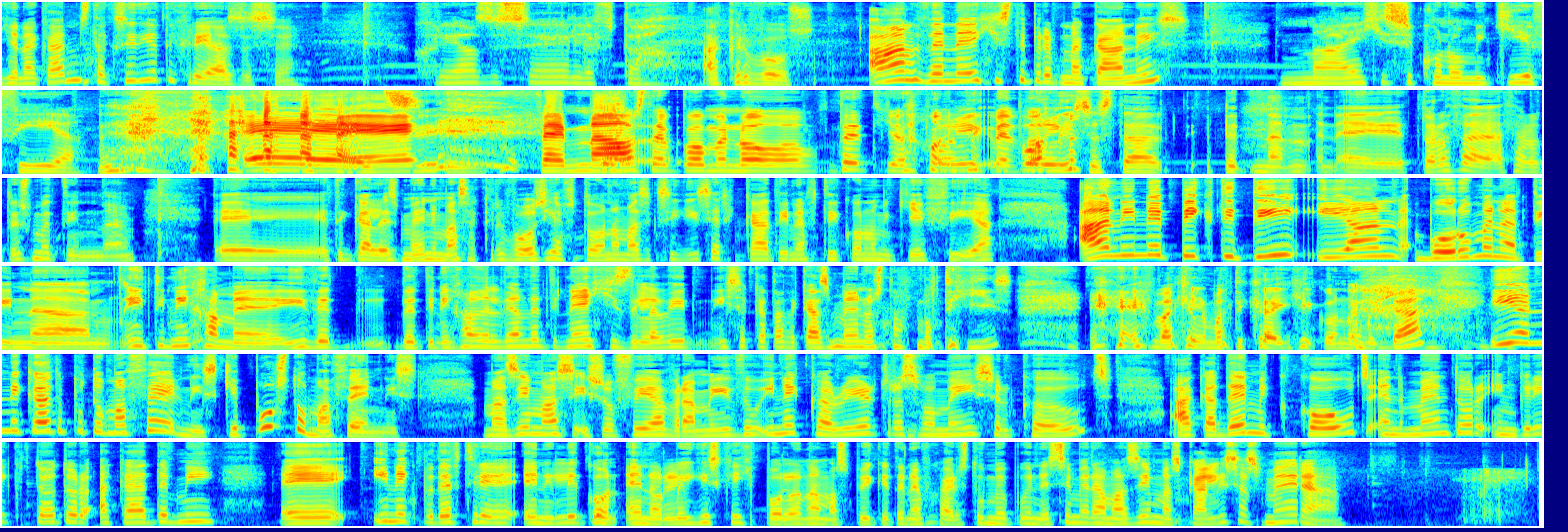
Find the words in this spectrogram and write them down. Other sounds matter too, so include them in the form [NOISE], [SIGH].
Για να κάνεις ταξίδια τι χρειάζεσαι; Χρειάζεσαι λεφτά. Ακριβώς. Αν δεν έχεις, τι πρέπει να κάνεις; Να έχεις οικονομική ευφυΐα. [LAUGHS] Έτσι. Περνάω στο επόμενο τέτοιο πολύ, επίπεδο. πολύ σωστά. Πε- να- ε, τώρα θα, θα ρωτήσουμε την, ε, την καλεσμένη μας ακριβώς γι' αυτό, να μας εξηγήσει αρχικά τι είναι αυτή η οικονομική ευθεία. Αν είναι επίκτητη ή αν μπορούμε να την, ε, ή την είχαμε ή δεν, δεν την είχαμε, δηλαδή αν δεν την έχεις, δηλαδή είσαι καταδικασμένος να αποτυχείς ε, επαγγελματικά και οικονομικά, [LAUGHS] ή αν είναι κάτι που το μαθαίνεις και πώς το μαθαίνεις. Μαζί μας η Σοφία Βραμίδου είναι Career Transformation Coach, Academic Coach and Mentor in Greek Tutor Academy. Ε, είναι εκπαιδεύτρια ενηλίκων εν ολίγης και έχει πολλά να μας πει και την ευχαριστούμε που είναι σήμερα μαζί μας. Καλή σας μέρα.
